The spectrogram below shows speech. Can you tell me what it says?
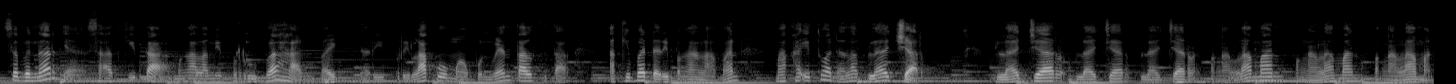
Sebenarnya saat kita mengalami perubahan baik dari perilaku maupun mental kita akibat dari pengalaman, maka itu adalah belajar. Belajar, belajar, belajar, pengalaman, pengalaman, pengalaman.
